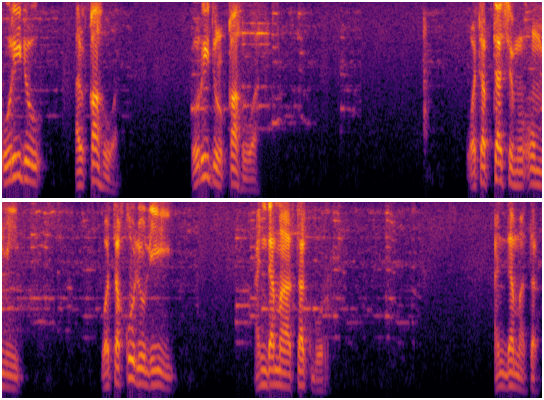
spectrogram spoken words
أريد القهوة. أريد القهوة. وتبتسم أمي. وتقول لي عندما تكبر. عندما تكبر.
